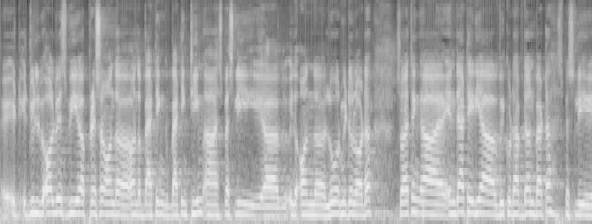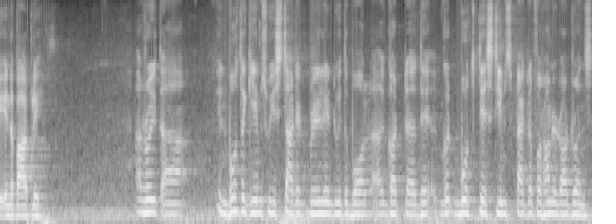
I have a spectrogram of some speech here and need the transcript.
it, it will always be a pressure on the on the batting batting team, uh, especially uh, on the lower middle order. So I think uh, in that area we could have done better, especially in the power play. Rohit, in both the games we started brilliant with the ball. Uh, got uh, the got both test teams packed up for 100 odd runs.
